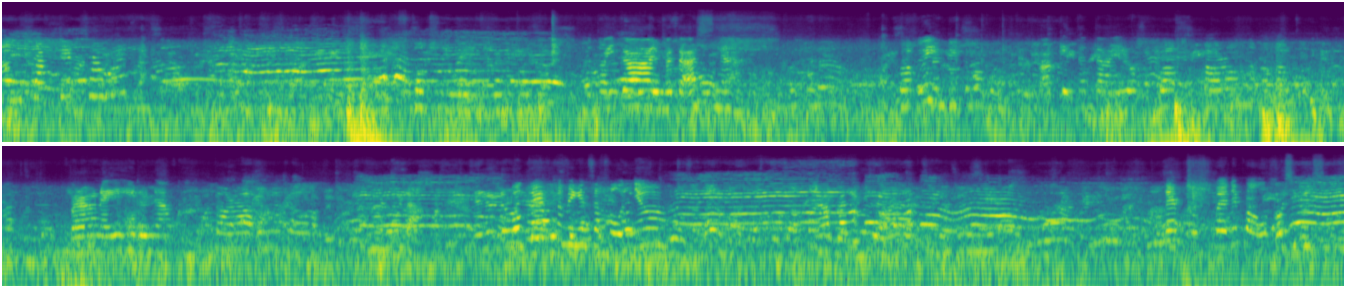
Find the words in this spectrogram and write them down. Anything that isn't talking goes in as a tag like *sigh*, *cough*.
Ang sakit sa Oh my God, mataas na. Bakit nandito ako? Bakit na tayo? Bakit parang nakakal... Parang nahihilo na ako. Para ako nasa... Nulula. Huwag kayong tumingin sa phone nyo. Nakakalula. Tep, pwede pa O Oh, sige, sige.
